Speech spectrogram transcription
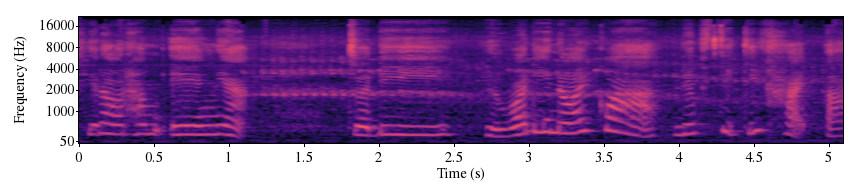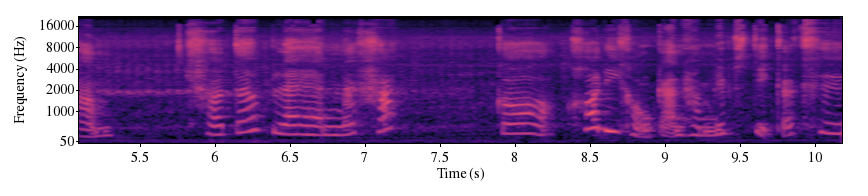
ที่เราทำเองเนี่ย จะดีหรือว่าดีน้อยกว่าลิปสติกที่ขายตามเคาน์เตอร์แบรนด์นะคะ ก็ข้อดีของการทำลิปสติกก็คือ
